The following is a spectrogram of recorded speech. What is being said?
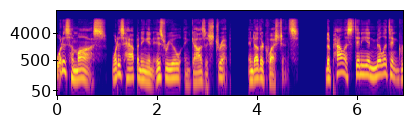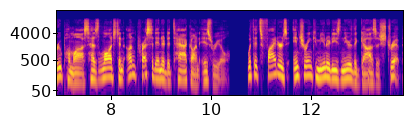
What is Hamas? What is happening in Israel and Gaza Strip? And other questions. The Palestinian militant group Hamas has launched an unprecedented attack on Israel, with its fighters entering communities near the Gaza Strip,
